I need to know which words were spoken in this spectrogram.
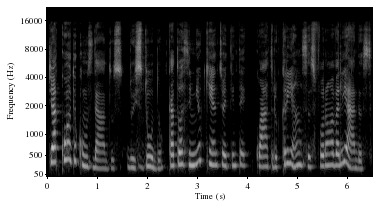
De acordo com os dados do estudo, 14.584 crianças foram avaliadas,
